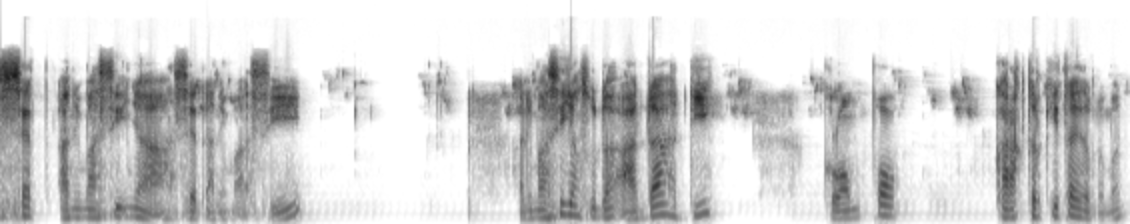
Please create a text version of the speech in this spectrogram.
set animasinya, set animasi. Animasi yang sudah ada di kelompok karakter kita ya teman-teman.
